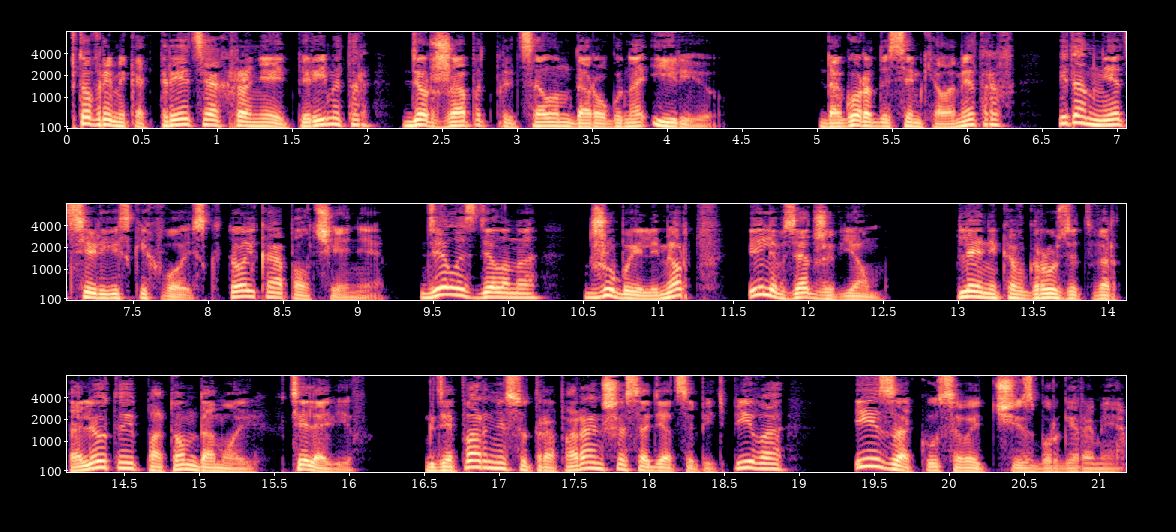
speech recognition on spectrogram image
в то время как третья охраняет периметр, держа под прицелом дорогу на Ирию. До города 7 километров, и там нет сирийских войск, только ополчение. Дело сделано, Джуба или мертв, или взят живьем. Пленников грузят в вертолеты, потом домой, в Тель-Авив, где парни с утра пораньше садятся пить пиво и закусывать чизбургерами.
